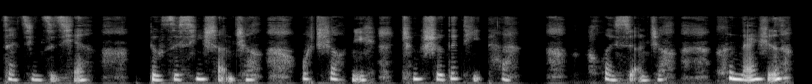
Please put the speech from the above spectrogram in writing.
在镜子前。独自欣赏着我少女成熟的体态，幻想着和男人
